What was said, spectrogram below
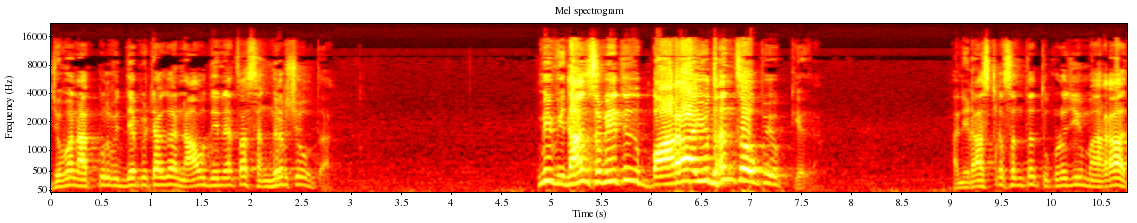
जेव्हा नागपूर विद्यापीठाला नाव देण्याचा संघर्ष होता मी विधानसभेतील बारा आयुधांचा उपयोग केला. आणि राष्ट्रसंत तुकडोजी महाराज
